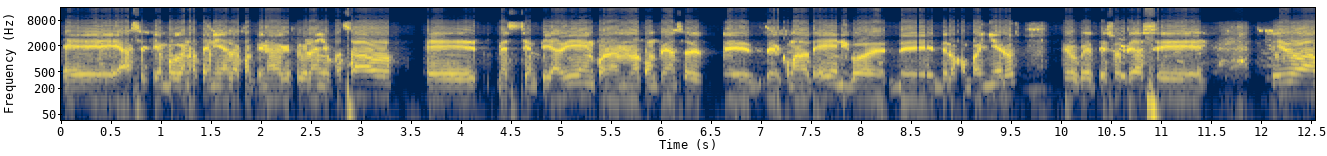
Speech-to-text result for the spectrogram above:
Eh, hace tiempo que no tenía la continuidad que tuve el año pasado. me sentía bien, con la misma confianza de, de, del comando técnico, de, los compañeros. Creo que eso te hace, te ayuda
